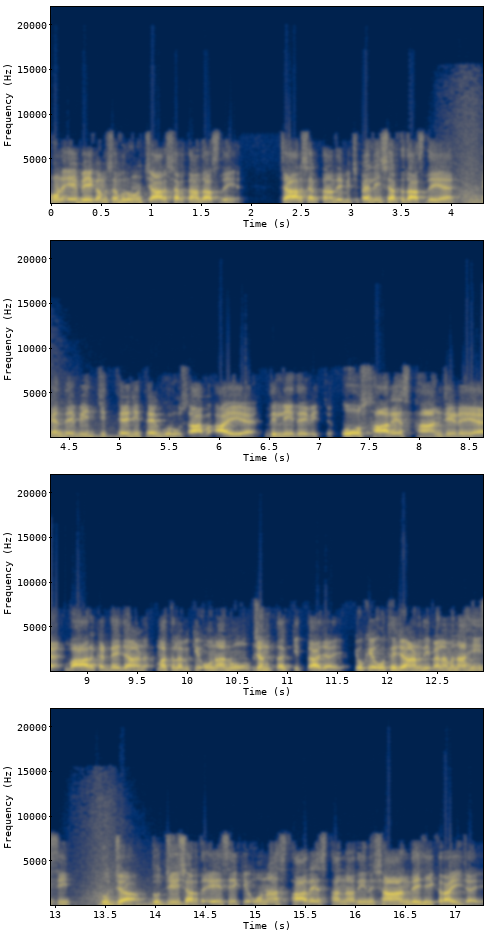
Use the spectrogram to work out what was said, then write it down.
ਹੁਣ ਇਹ ਬੇਗਮ ਸਮਰੂ ਨੂੰ ਚਾਰ ਸ਼ਰਤਾਂ ਦੱਸਦੇ ਆ। ਚਾਰ ਸ਼ਰਤਾਂ ਦੇ ਵਿੱਚ ਪਹਿਲੀ ਸ਼ਰਤ ਦੱਸਦੇ ਆ, ਕਹਿੰਦੇ ਵੀ ਜਿੱਥੇ ਜਿੱਥੇ ਗੁਰੂ ਸਾਹਿਬ ਆਏ ਐ ਦਿੱਲੀ ਦੇ ਵਿੱਚ, ਉਹ ਸਾਰੇ ਸਥਾਨ ਜਿਹੜੇ ਐ ਬਾਹਰ ਕੱਢੇ ਜਾਣ, ਮਤਲਬ ਕਿ ਉਹਨਾਂ ਨੂੰ ਜਨਤਕ ਕੀਤਾ ਜਾਏ, ਕਿਉਂਕਿ ਉੱਥੇ ਜਾਣ ਦੀ ਪਹਿਲਾਂ ਮਨਾਹੀ ਸੀ। ਦੂਜਾ, ਦੂਜੀ ਸ਼ਰਤ ਇਹ ਸੀ ਕਿ ਉਹਨਾਂ ਸਾਰੇ ਸਥਾਨਾਂ ਦੀ ਨਿਸ਼ਾਨਦੇਹੀ ਕਰਾਈ ਜਾਏ।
